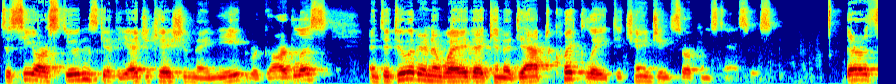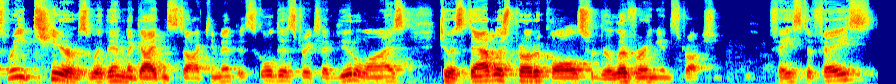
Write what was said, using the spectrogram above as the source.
to see our students get the education they need regardless, and to do it in a way that can adapt quickly to changing circumstances. There are three tiers within the guidance document that school districts have utilized to establish protocols for delivering instruction face to face,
